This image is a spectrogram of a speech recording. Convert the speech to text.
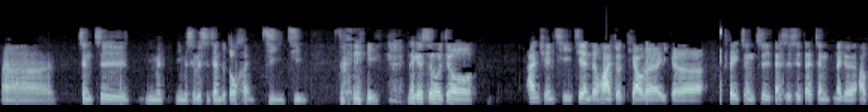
呃，政治你们你们是不是真的都很激进？所以那个时候就安全起见的话，就挑了一个非政治，但是是在政那个啊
